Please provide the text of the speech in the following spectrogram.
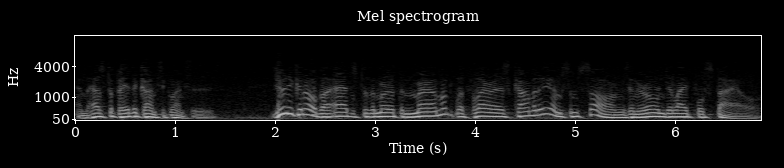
and has to pay the consequences. Judy Canova adds to the mirth and merriment with hilarious comedy and some songs in her own delightful style.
